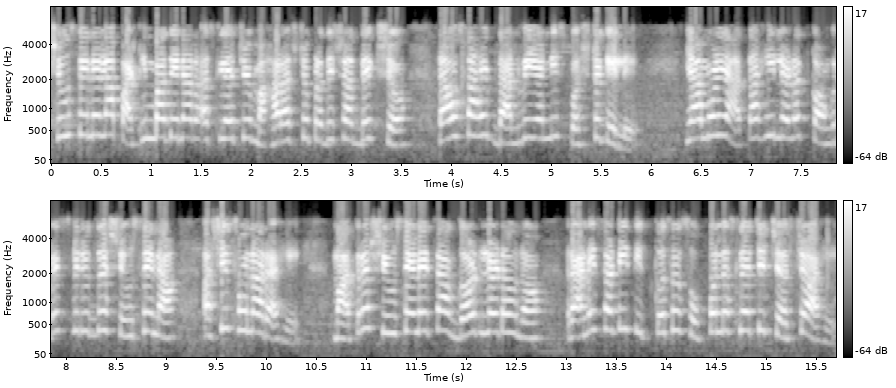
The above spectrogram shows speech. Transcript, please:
शिवसेनेला पाठिंबा देणार असल्याचे महाराष्ट्र प्रदेशाध्यक्ष रावसाहेब दानवे यांनी स्पष्ट केले. यामुळे आता ही लढत काँग्रेस विरुद्ध शिवसेना अशीच होणार आहे. मात्र शिवसेनेचा गड लढवणं राणेसाठी तितकंसं सोपं नसल्याची चर्चा आहे.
